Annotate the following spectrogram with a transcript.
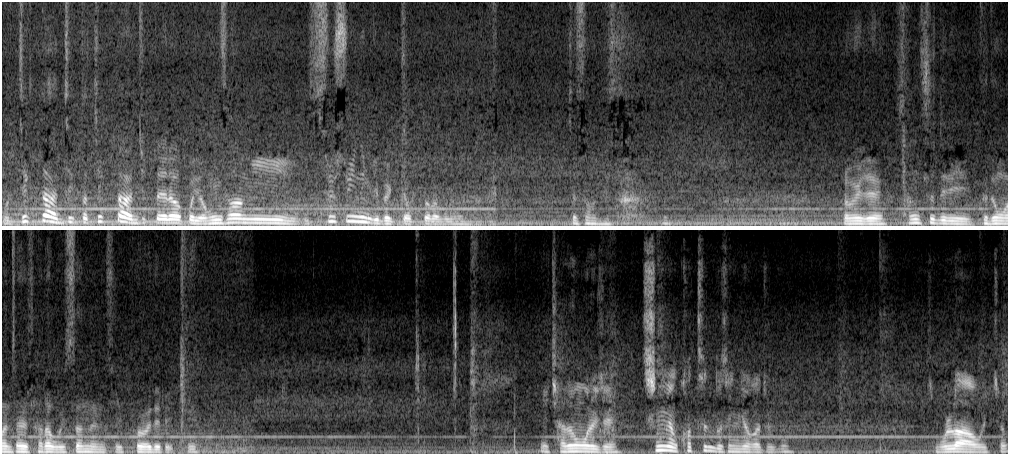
뭐 찍다 안 찍다 찍다 안 찍다 이래갖고 영상이 쓸 수 있는 게 몇 개 없더라고요. 죄송합니다. 그럼 이제 상추들이 그동안 잘 자라고 있었는지 보여드릴게요. 이 자동으로 이제 측면 커튼도 생겨가지고 지금 올라가고 있죠.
